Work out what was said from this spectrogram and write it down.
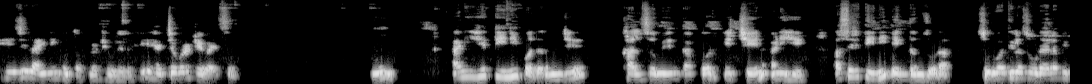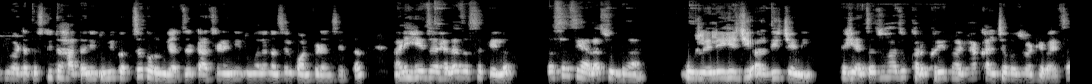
हे जे लाइनिंग होतं आपलं ठेवलेलं हे ह्याच्यावर ठेवायचं. हम्म. आणि हे तिन्ही पदर म्हणजे खालचं मेन कापड हे चेन आणि हे असे तिन्ही एकदम जोडा. सुरुवातीला जोडायला भीती वाटत असली तर हाताने तुम्ही कच्च करून घ्या. जर टाचण्याने तुम्हाला नसेल कॉन्फिडन्स येत तर. आणि हे जर ह्याला जसं केलं तसंच ह्याला सुद्धा उरलेली ही जी अर्धी चेनी तर ह्याचा जो हा जो खरखरीत भाग ह्या खालच्या बाजूला ठेवायचा.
